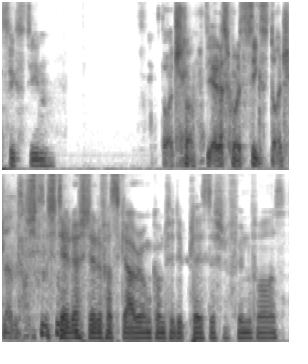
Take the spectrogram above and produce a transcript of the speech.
16. Deutschland. Die Elder Scrolls 6 Deutschland. stell, dir, stell dir vor, Skyrim kommt für die PlayStation 5 aus.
